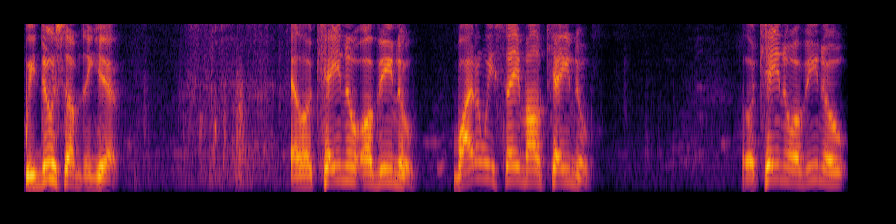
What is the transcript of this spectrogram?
We do something here. Elokeinu Avinu. Why don't we say Malkeinu? Elokeinu Avinu.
